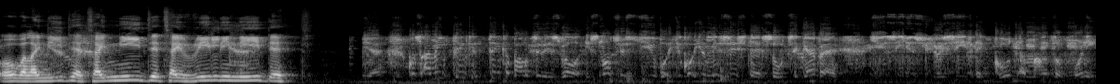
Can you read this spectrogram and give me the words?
Oh well, I need it. I need it. I really need it. Yeah. Because I mean, think think about it as well. It's not just you, but you got your missus there. So together, you you should receive a good amount of money.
